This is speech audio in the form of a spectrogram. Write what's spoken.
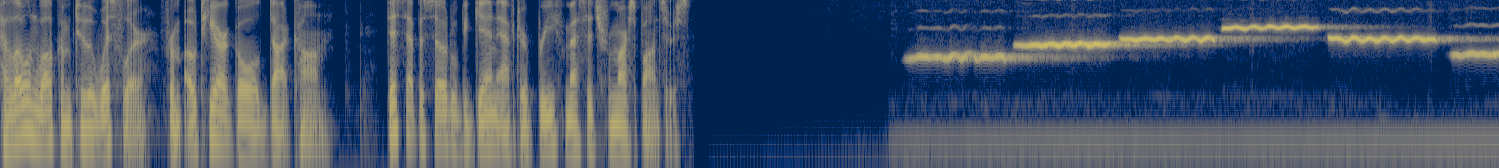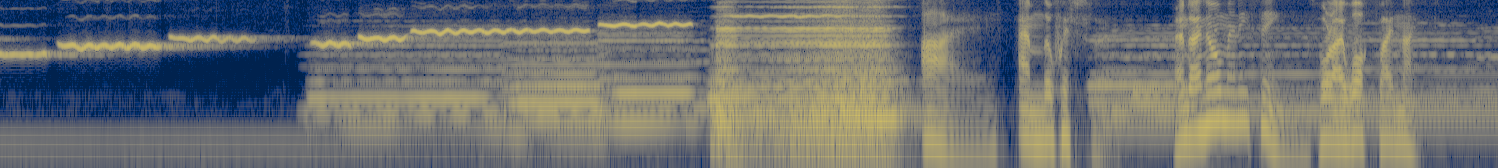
Hello and welcome to The Whistler from OTRGold.com. This episode will begin after a brief message from our sponsors. I am the Whistler, and I know many things, for I walk by night.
